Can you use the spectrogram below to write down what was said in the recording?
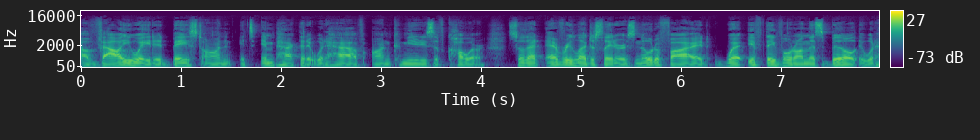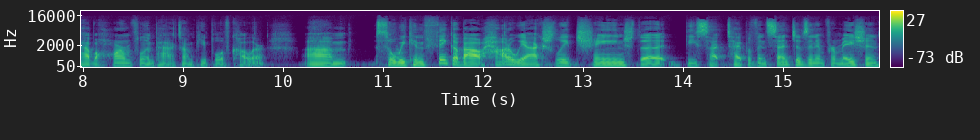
evaluated based on its impact that it would have on communities of color, so that every legislator is notified wh- if they vote on this bill, it would have a harmful impact on people of color. Um, so we can think about how do we actually change the these type of incentives and information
